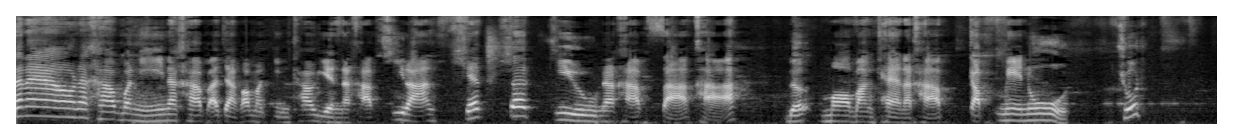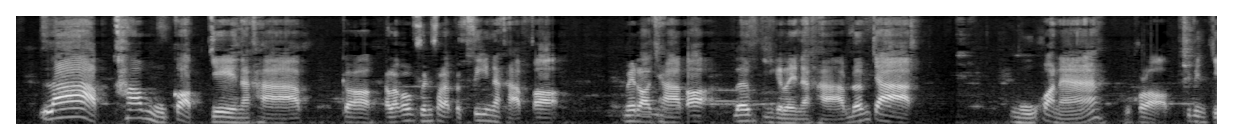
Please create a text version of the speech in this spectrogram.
ตะแนวนะครับวันนี้นะครับอาจารย์ก็มากินข้าวเย็นนะครับ ที่ร้านเชสเตอร์กิลนะครับ สาขาเดอะมอลล์บางแคนะครับ กับเมนูชุด ลาบข้าวหมูกรอบเจนะครับ ก็แล้วก็เฟรนช์ฟรายเปปซี่นะครับ ก็ไม่รอช้าก็เริ่มกินกันเลยนะครับ เริ่มจากหมูก่อนนะ หมูกรอบที่เป็นเจ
